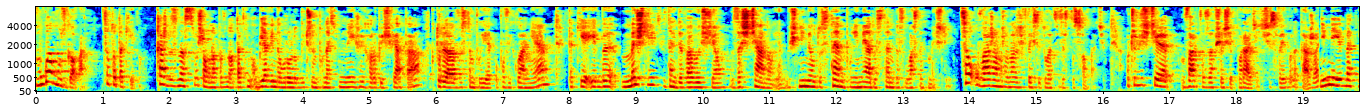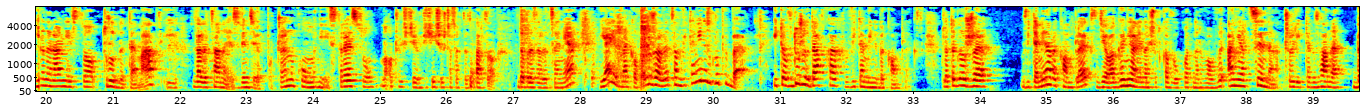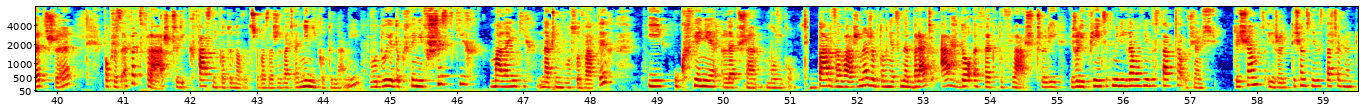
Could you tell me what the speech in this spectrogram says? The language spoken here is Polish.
Mgła mózgowa. Co to takiego? Każdy z nas słyszał na pewno o takim objawie neurologicznym po najsłynniejszej chorobie świata, która występuje jako powikłanie. Takie jakby myśli znajdowały się za ścianą, jakbyś nie miał dostępu, nie miała dostępu do własnych myśli. Co uważam, że należy w tej sytuacji zastosować? Oczywiście warto zawsze się poradzić swojego lekarza. Niemniej jednak generalnie jest to trudny temat i zalecane jest więcej odpoczynku, mniej stresu. No oczywiście w dzisiejszych czasach to jest bardzo dobre zalecenie. Ja jednakowoż zalecam witaminy z grupy B i to w dużych dawkach witaminy B kompleks. Dlatego, że witamina B kompleks działa genialnie na środkowy układ nerwowy, a niacyna, czyli tak zwane B3, poprzez efekt flash, czyli kwas nikotynowy trzeba zażywać, a nie nikotynami, powoduje dokrwienie wszystkich maleńkich naczyń włosowatych i ukrwienie lepsze mózgu. Bardzo ważne, żeby tą niacynę brać aż do efektu flash, czyli jeżeli 500 mg nie wystarcza, wziąć 1000, jeżeli 1000 nie wystarcza, wziąć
